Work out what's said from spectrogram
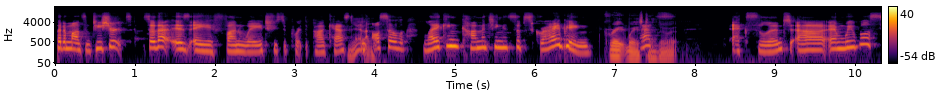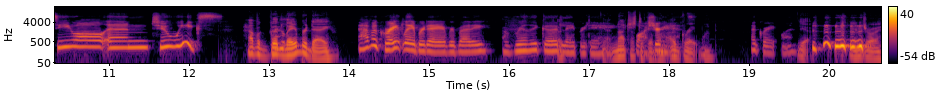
put them on some t-shirts. So that is a fun way to support the podcast and also liking, commenting, and subscribing. Great ways to do it. Excellent. Uh, and we will see you all in two weeks. Have a good Labor Day. Have a great Labor Day, everybody. A really good Uh, Labor Day. Yeah, not just Wash a your one, a great one. A great one. Yeah. Enjoy.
